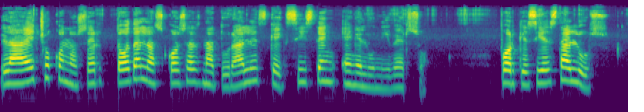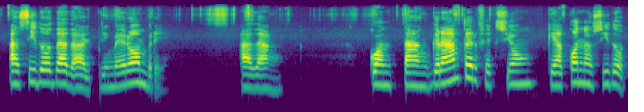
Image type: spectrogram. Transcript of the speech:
la ha hecho conocer todas las cosas naturales que existen en el universo. Porque si esta luz ha sido dada al primer hombre, Adán, con tan gran perfección que ha conocido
